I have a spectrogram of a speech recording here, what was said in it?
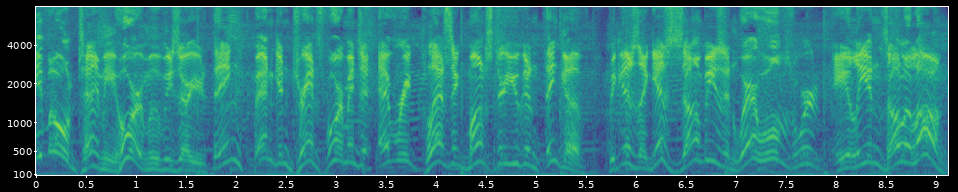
If old timey horror movies are your thing, Ben can transform into every classic monster you can think of, because I guess zombies and werewolves were aliens all along.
